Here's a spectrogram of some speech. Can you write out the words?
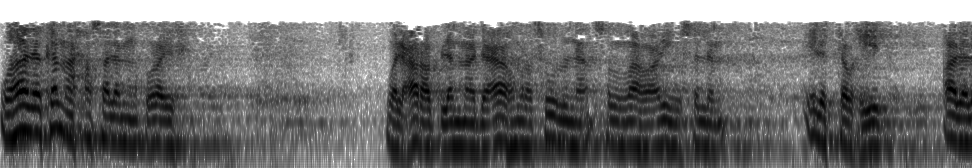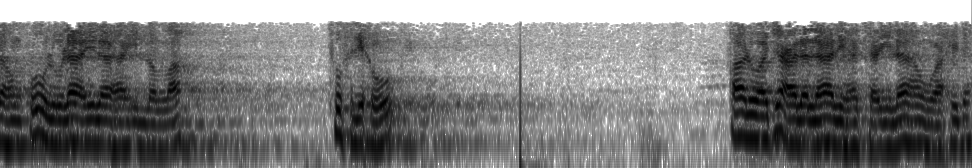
وهذا كما حصل من قريش. والعرب لما دعاهم رسولنا صلى الله عليه وسلم إلى التوحيد. قال لهم قولوا لا إله إلا الله. تفلحوا. قالوا أجعل الآلهة إلها واحدة.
